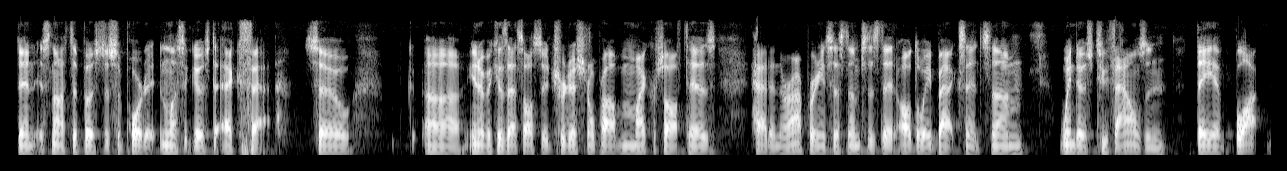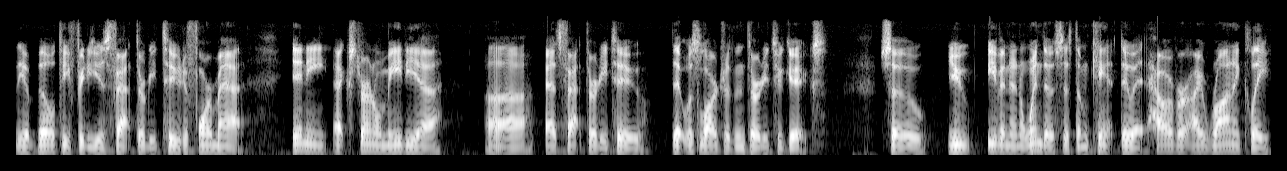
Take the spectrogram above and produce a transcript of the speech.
then it's not supposed to support it unless it goes to exFAT. So uh, you know, because that's also a traditional problem Microsoft has had in their operating systems is that all the way back since um, Windows 2000, they have blocked the ability for you to use FAT32 to format any external media uh, as FAT32 that was larger than 32 gigs. So you, even in a Windows system, can't do it. However, ironically,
